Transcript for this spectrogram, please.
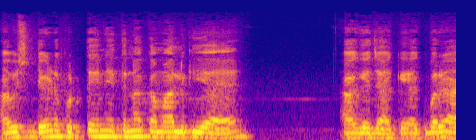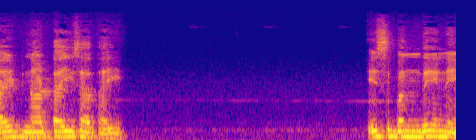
अब इस डेढ़ फुट्टे ने इतना कमाल किया है। आगे जाके, अकबर आए, नाटा ही सा था ही इस बंदे ने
